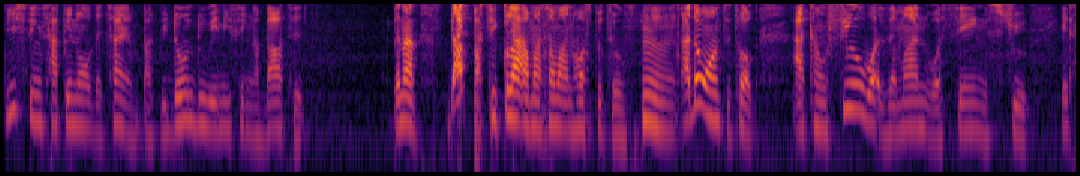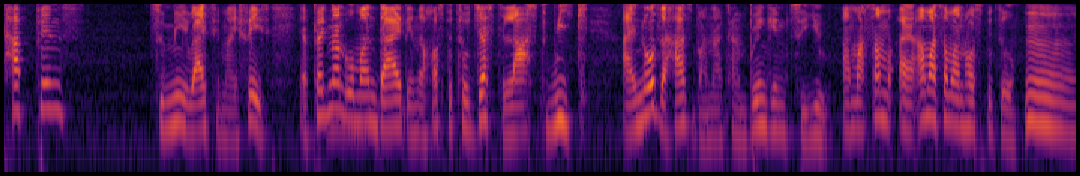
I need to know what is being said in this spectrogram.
these things happen all the time, but we don't do anything about it. Bernard, that particular Amasaman hospital, hmm, I don't want to talk. I can feel what the man was saying is true. It happens to me right in my face. A pregnant woman died in the hospital just last week. I know the husband. I can bring him to you. Amasam, uh, Amasaman Hospital. Hmm.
